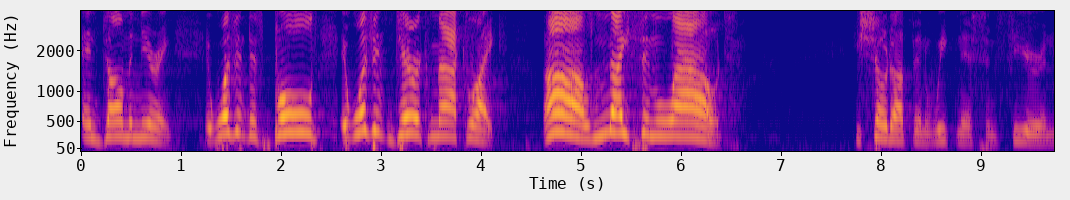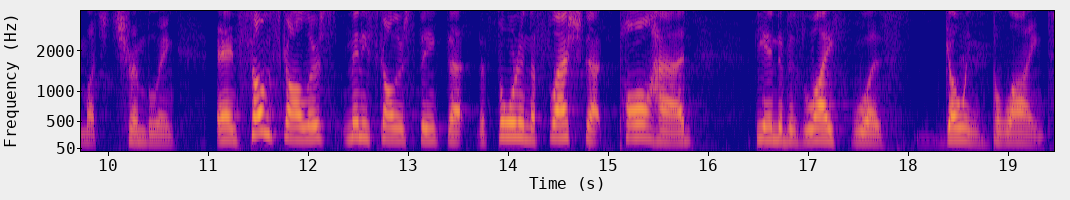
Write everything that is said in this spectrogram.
and domineering. It wasn't this bold, it wasn't Derek Mack like, ah, nice and loud. He showed up in weakness and fear and much trembling. And some scholars, many scholars, think that the thorn in the flesh that Paul had at the end of his life was going blind.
